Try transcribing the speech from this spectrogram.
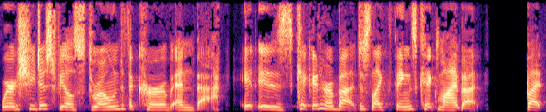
where she just feels thrown to the curb and back. It is kicking her butt, just like things kick my butt but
